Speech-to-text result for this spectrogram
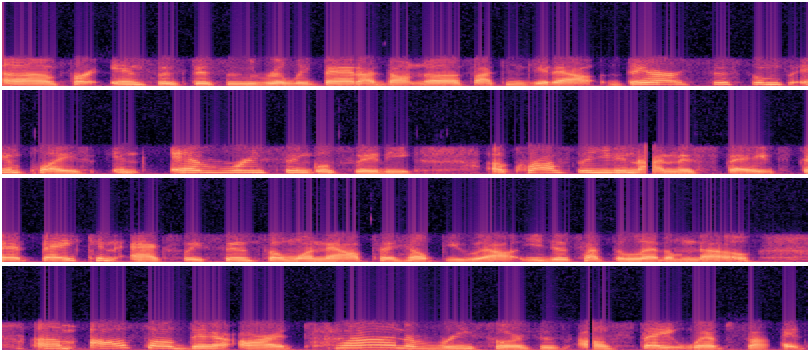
um, for instance, this is really bad, I don't know if I can get out, there are systems in place in every single city across the United States that they can actually send someone out to help you out. You just have to let them know. Um, there are a ton of resources on state websites.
